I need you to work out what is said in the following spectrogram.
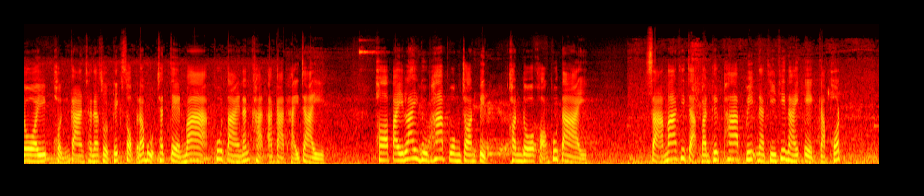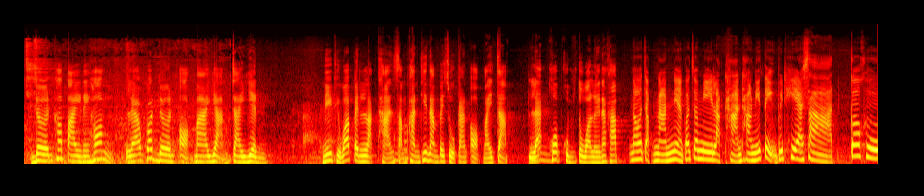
โดยผลการชนสูตรพลิกศพระบุชัดเจนว่าผู้ตายนั้นขาดอากาศหายใจ พอไปไล่ดูภาพวงจรปิดคอนโดของผู้ตาย สามารถที่จะบันทึกภาพวินาทีที่นายเอกกับพจน์เดินเข้าไปในห้องแล้วก็เดินออกมาอย่างใจเย็น นี่ถือว่าเป็นหลักฐานสำคัญที่นำไปสู่การออกหมายจับ และควบคุมตัวเลยนะครับ นอกจากนั้นเนี่ยก็จะมีหลักฐานทางนิติวิทยาศาสตร์ ก็คือ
